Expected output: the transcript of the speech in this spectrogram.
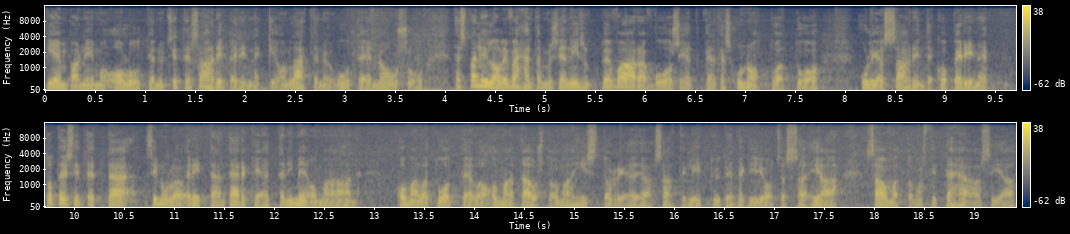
pienpanimo-olut ja nyt sitten sahdiperinnekin on lähtenyt uuteen nousuun. Tässä välillä oli vähän tämmöisiä niin sanottuja vaaran vuosia, että pelkäs unohtua tuo uljas sahdintekoperinne. Totesit, että sinulle on erittäin tärkeää, että nimenomaan – omalla tuotteella on oma tausta, oma historia ja sahti liittyy tietenkin Joutsassa ihan saumattomasti tähän asiaan.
